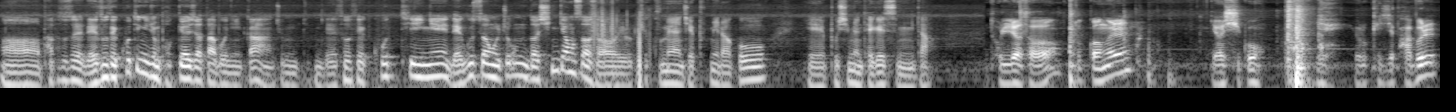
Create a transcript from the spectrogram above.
어, 밥솥에 내솥에 코팅이 좀 벗겨졌다 보니까 좀 내솥에 코팅의 내구성을 조금 더 신경 써서 이렇게 구매한 제품이라고 예, 보시면 되겠습니다. 돌려서 뚜껑을 여시고 예, 이렇게 이제 밥을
